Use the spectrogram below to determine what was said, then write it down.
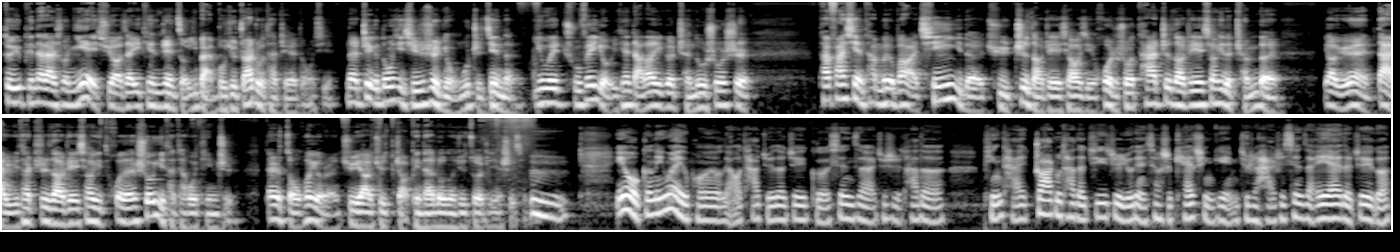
对于平台来说，你也需要在一天之内走一百步去抓住它这些东西。那这个东西其实是永无止境的，因为除非有一天达到一个程度，说是他发现他没有办法轻易的去制造这些消息，或者说他制造这些消息的成本要远远大于他制造这些消息获得的收益，他才会停止。但是总会有人去要去找平台漏洞去做这件事情。嗯，因为我跟另外一个朋友聊，他觉得这个现在就是他的平台抓住他的机制有点像是 catching game，就是还是现在 AI 的这个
